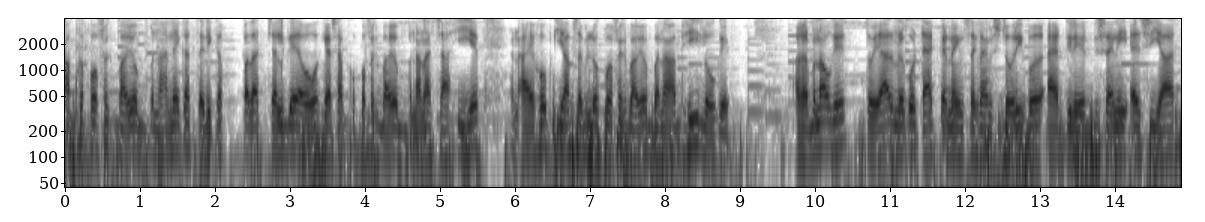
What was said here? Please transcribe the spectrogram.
आपका परफेक्ट बायो बनाने का तरीका पता चल गया होगा कैसे आपको परफेक्ट बायो बनाना चाहिए। एंड आई होप कि आप सभी लोग परफेक्ट बायो बना भी लोगे। अगर बनाओगे तो यार मेरे को टैग करना इंस्टाग्राम स्टोरी पर एट द रेट दिसैनी एच सी आर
